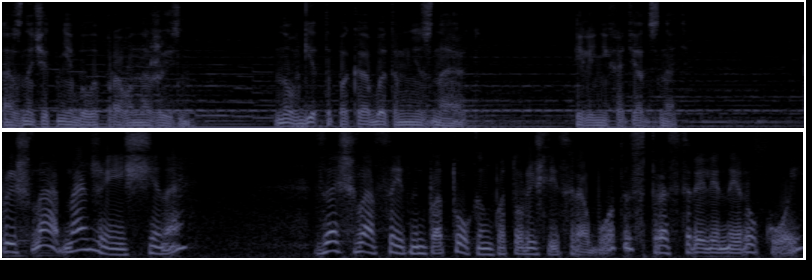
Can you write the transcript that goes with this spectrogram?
а значит не было права на жизнь. Но в гетто пока об этом не знают. Или не хотят знать. Пришла одна женщина, зашла с этим потоком, который шли с работы, с простреленной рукой,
